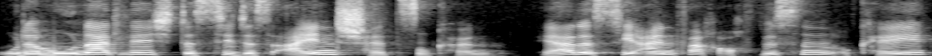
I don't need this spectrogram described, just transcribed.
oder monatlich, dass sie das einschätzen können. Ja, dass sie einfach auch wissen, okay,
